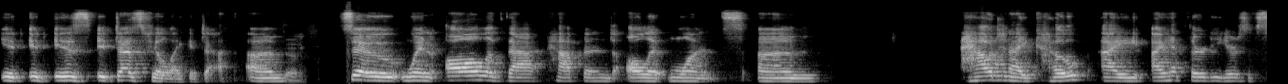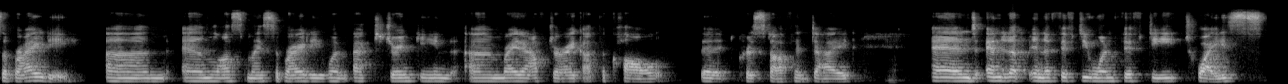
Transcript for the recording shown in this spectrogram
it it is it does feel like a death. Um, yes. So when all of that happened all at once, um, how did I cope? I I had 30 years of sobriety um, and lost my sobriety. Went back to drinking um, right after I got the call that Kristoff had died, and ended up in a 5150 twice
